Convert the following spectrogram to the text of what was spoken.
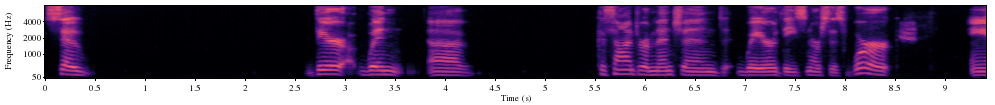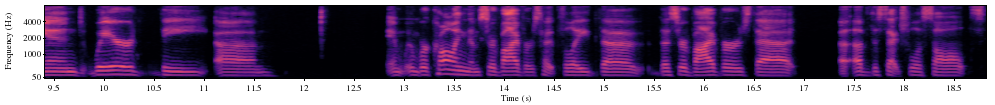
so there, when uh, Cassandra mentioned where these nurses work and where the um, and, we're calling them survivors hopefully the the survivors that uh, of the sexual assaults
